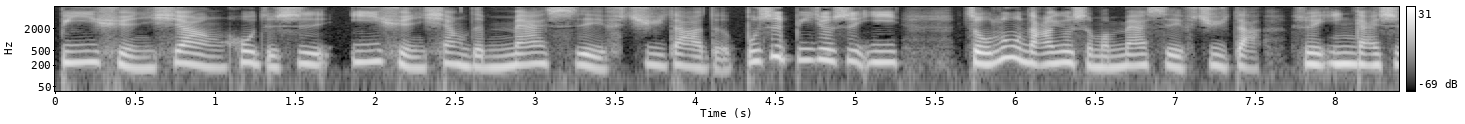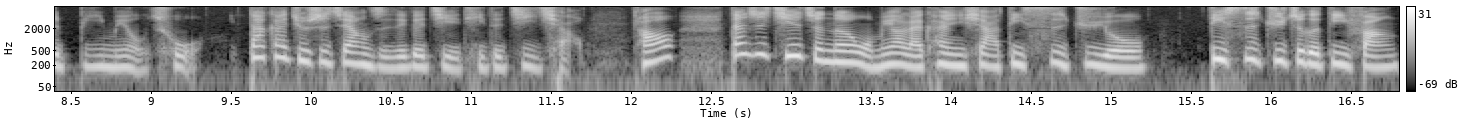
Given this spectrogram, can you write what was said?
B 选项或者是 E 选项的 massive 巨大的，不是 B 就是 E，走路哪有什么 massive 巨大，所以应该是 B 没有错，大概就是这样子的一个解题的技巧。好，但是接着呢，我们要来看一下第四句哦。第四句这个地方，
